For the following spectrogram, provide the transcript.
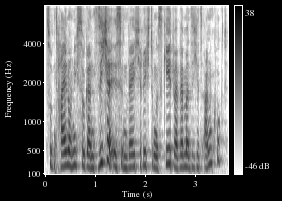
zum Teil noch nicht so ganz sicher ist, in welche Richtung es geht, weil wenn man sich jetzt anguckt,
